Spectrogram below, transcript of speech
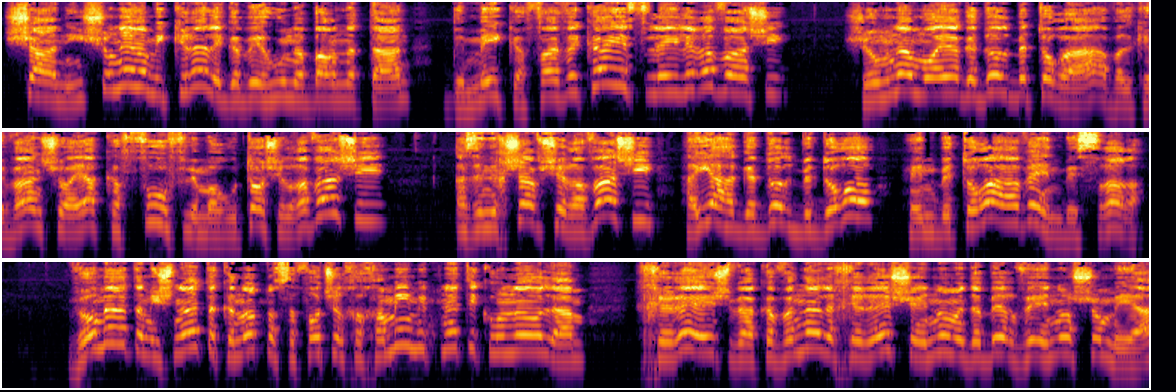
שאני שונה המקרה לגבי הונה בר נתן, דמי כפה וכיף לי לרבשי. שאומנם הוא היה גדול בתורה, אבל כיוון שהוא היה כפוף למרותו של רבשי, אז זה נחשב שרבשי היה הגדול בדורו, הן בתורה והן בשררה. ואומרת המשנה תקנות נוספות של חכמים מפני תיקון העולם. חירש, והכוונה לחירש שאינו מדבר ואינו שומע,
